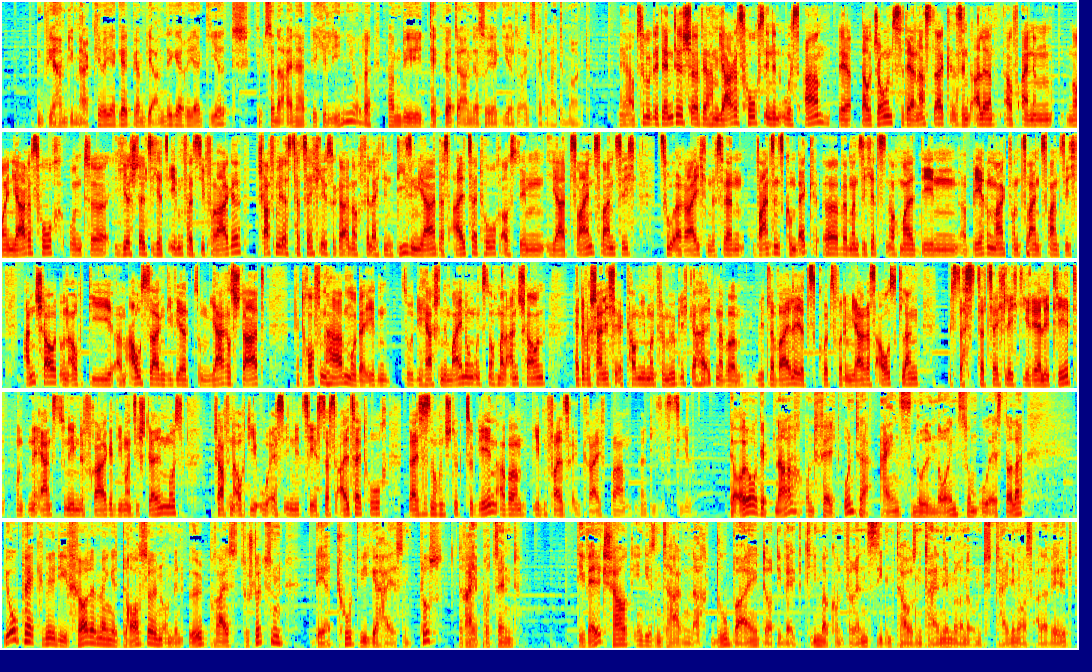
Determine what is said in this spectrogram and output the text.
Und wie haben die Märkte reagiert? Wie haben die Anleger reagiert? Gibt es eine einheitliche Linie oder haben die Tech-Werte anders reagiert als der breite Markt? Ja, absolut identisch. Wir haben Jahreshochs in den USA. Der Dow Jones, der Nasdaq sind alle auf einem neuen Jahreshoch. Und äh, hier stellt sich jetzt ebenfalls die Frage, schaffen wir es tatsächlich sogar noch vielleicht in diesem Jahr, das Allzeithoch aus dem Jahr 22 zu erreichen? Das wäre ein Wahnsinns-Comeback, äh, wenn man sich jetzt nochmal den äh, Bärenmarkt von 22 anschaut und auch die ähm, Aussagen, die wir zum Jahresstart getroffen haben oder eben so die herrschende Meinung uns nochmal anschauen, hätte wahrscheinlich äh, kaum jemand für möglich gehalten, aber mittlerweile, jetzt kurz vor dem Jahresausklang, ist das tatsächlich die Realität und eine ernstzunehmende Frage, die man sich stellen muss. Schaffen auch die US-Indizes das Allzeithoch? Da ist es noch ein Stück zu gehen, aber ebenfalls greifbar äh, dieses Ziel. Der Euro gibt nach und fällt unter 1,09 zum US-Dollar. Die OPEC will die Fördermenge drosseln, um den Ölpreis zu stützen. Der tut wie geheißen, plus 3 Prozent. Die Welt schaut in diesen Tagen nach Dubai, dort die Weltklimakonferenz, 7000 Teilnehmerinnen und Teilnehmer aus aller Welt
